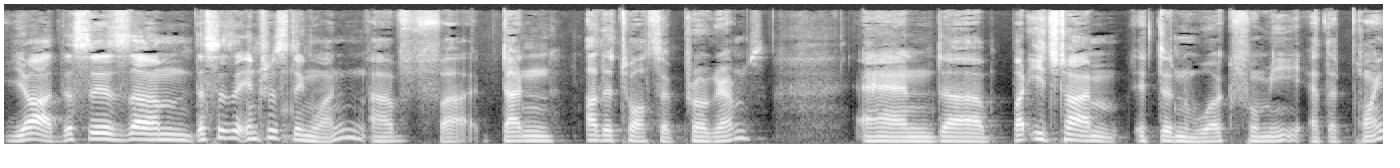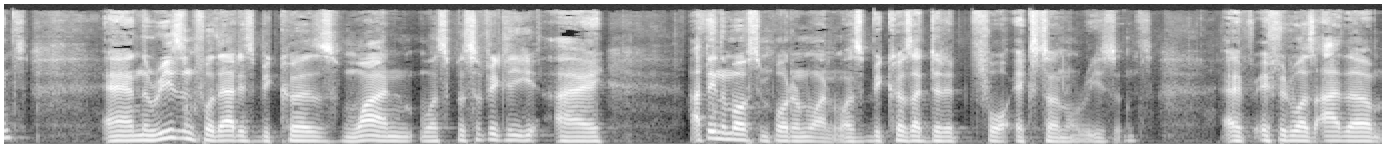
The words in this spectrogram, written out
Yeah, this is um, this is an interesting one. I've uh, done other 12 step programs, And uh, but each time it didn't work for me at that point. And the reason for that is because one was specifically I I think the most important one was because I did it for external reasons. If if it was either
